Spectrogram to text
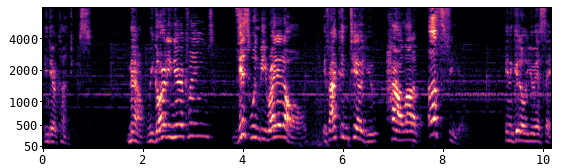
in their countries. Now, regarding their claims, this wouldn't be right at all if I couldn't tell you how a lot of us feel in the good old USA.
